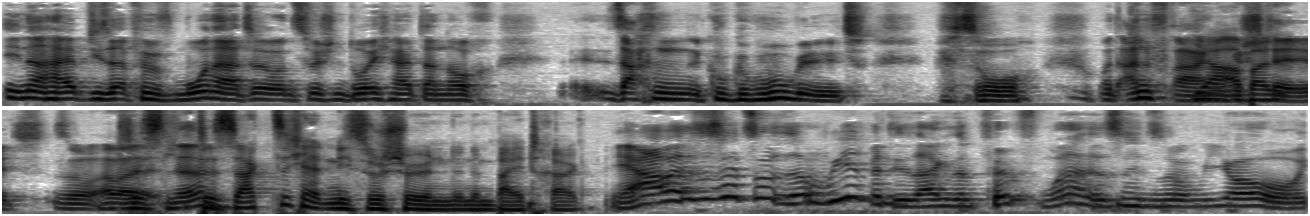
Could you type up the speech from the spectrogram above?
innerhalb dieser fünf Monate und zwischendurch halt dann noch Sachen gegoogelt, so, und Anfragen Ja, gestellt, so, aber, das, ne? das sagt sich halt nicht so schön in einem Beitrag. Ja, aber es ist halt so, so weird, wenn sie sagen, so fünf Monate, ist halt so, yo,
